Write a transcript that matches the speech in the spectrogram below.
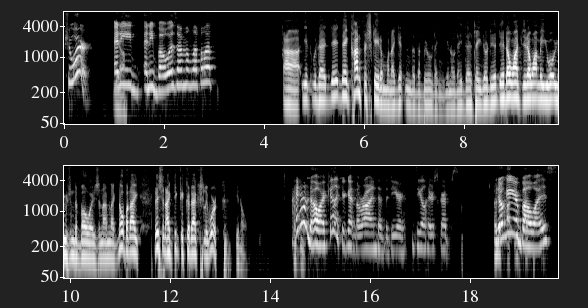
Sure. Yeah. Any any boas on the level up? Uh, it, they, they confiscate them when I get into the building. You know, they they they, they they don't want they don't want me using the boas, and I'm like, no, but I listen. I think it could actually work. You know, I don't know. I feel like you're getting the raw end of the deer deal here, Scrypts. You don't get your boas.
